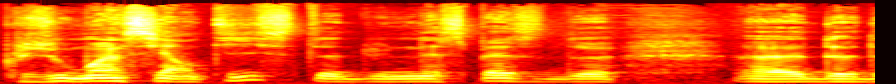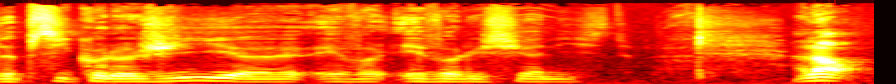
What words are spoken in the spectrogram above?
plus ou moins scientiste d'une espèce de, euh, de, psychologie euh, évolutionniste. Alors,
